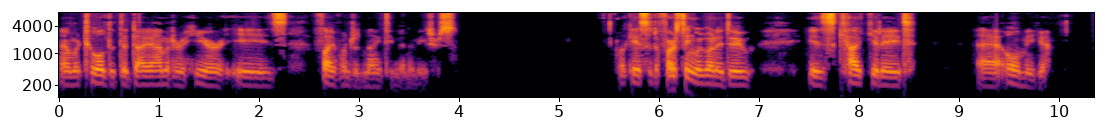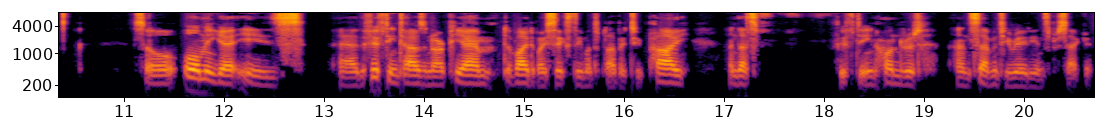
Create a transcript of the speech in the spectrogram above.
And we're told that the diameter here is 590 millimeters. Okay, so the first thing we're going to do is calculate uh, omega. So omega is uh, the 15,000 RPM divided by 60 multiplied by 2 pi, and that's 1570 radians per second.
